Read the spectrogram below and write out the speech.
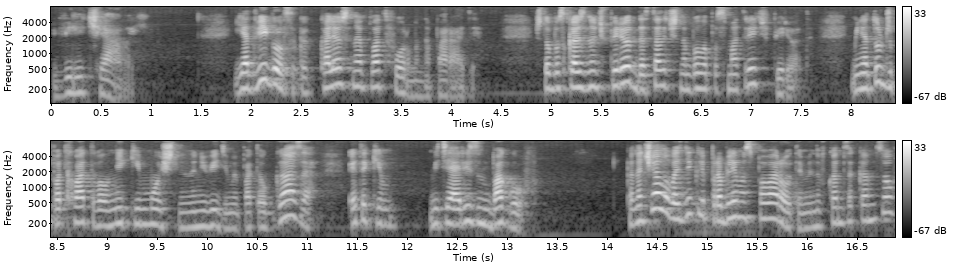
величавой. Я двигался, как колесная платформа на параде. Чтобы скользнуть вперед, достаточно было посмотреть вперед. Меня тут же подхватывал некий мощный, но невидимый поток газа, этаким метеоризм богов. Поначалу возникли проблемы с поворотами, но в конце концов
